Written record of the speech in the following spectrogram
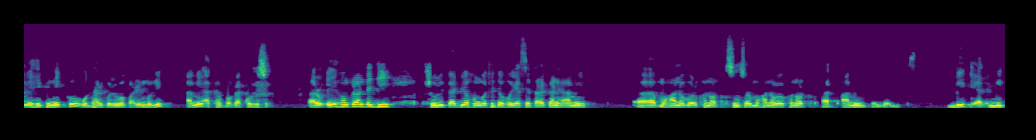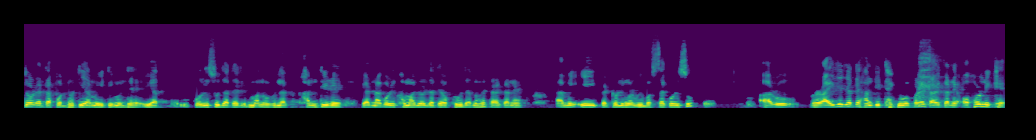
আমি সেইখিনিকো উদ্ধাৰ কৰিব পাৰিম বুলি আমি আশা প্ৰকাশ কৰিছোঁ। আৰু এই সংক্ৰান্তে যি চুৰি কাৰ্য সংগঠিত হৈ আছে তাৰ কাৰণে আমি মহানগৰখনত শিলচৰ মহানগৰখনত আমি বিট বিটৰ এটা পদ্ধতি আমি ইতিমধ্যে ইয়াত কৰিছোঁ যাতে মানুহবিলাক শান্তিৰে ইয়াৰ নাগৰিক সমাজৰ যাতে অসুবিধা নহয় তাৰ কাৰণে আমি এই পেট্ৰলিঙৰ ব্যৱস্থা কৰিছোঁ। আৰু ৰাইজে যাতে শান্তিত থাকিব পাৰে তাৰ কাৰণে অহৰ্নিশে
